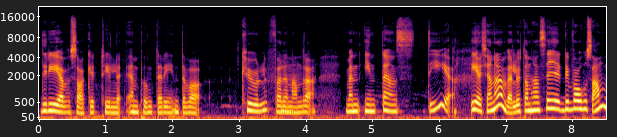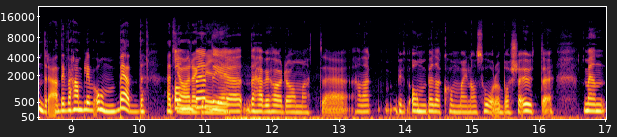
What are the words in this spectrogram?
drev saker till en punkt där det inte var kul för Mm. den andra. Men inte ens det erkänner han väl, utan han säger det var hos andra, det var, han blev ombedd att göra Ombedd grejer. är det här vi hörde om att eh, han har blivit ombedd att komma i någons hår och borsta ut det. Men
